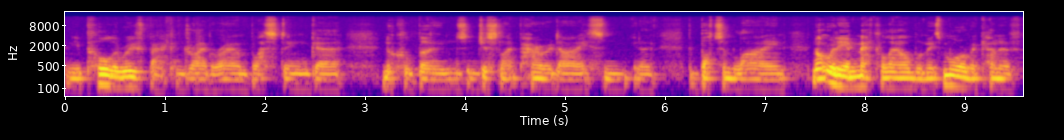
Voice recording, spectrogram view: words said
and you pull the roof back and drive around blasting uh, knuckle bones and just like Paradise and you know the bottom line. Not really a metal album. It's more of a kind of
